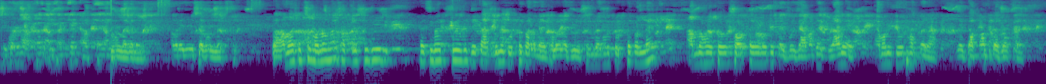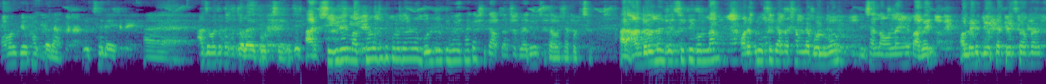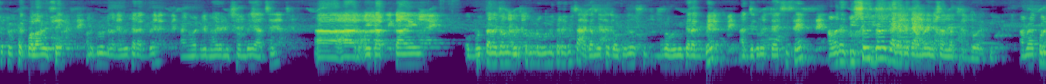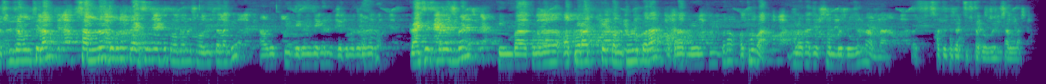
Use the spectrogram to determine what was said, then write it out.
ভালো লাগে না। আমার এই জিনিসটা ভালো লাগছে। তো আমার কাছে মনে হয় ছাত্র শিবির ফেস্টিভ্যাল শুরুতে যে কাজগুলো করতে পারে না ভালো কাজগুলো সেগুলো করতে পারলে আমরা হয়তো শর্ট টাইমের মধ্যে দেখব যে আমাদের গ্রামে এমন কেউ থাকবে না যে গাম্মত গাছ আছে এমন কেউ থাকবে না যে ছেলে আজেবাজে কাছে জড়ায় পড়ছে আর শিবিরের মাধ্যমে যদি কোনো ধরনের ভুল ত্রুটি হয়ে থাকে সেটা আপনার সব দেবেন সেটা আশা করছি। আর আন্দোলনের যে স্মৃতি বললাম অনেকগুলো স্মৃতি আমরা সামনে বলব ইনশাল্লাহ অনলাইনে পাবেন। অলরেডি দু একটা প্রেস কনফারেন্সে টুকটাক বলা হয়েছে অনেকগুলো রাখবেন। আমাদের ভাইয়ের নিঃসন্দেহে আহ, আর এই কাজটায় অভ্যুত্থানে যেমন গুরুত্বপূর্ণ ভূমিকা রেখেছে। আগামীতে সুন্দর ভূমিকা রাখবে আর যে কোনো ক্রাইসিসে আমাদের বিশ্ববিদ্যালয়ের জায়গা থেকে আমরা ইনশাল্লাহ থাকব আর কি। আমরা পরিস্থিতি যেমন ছিলাম, সামনেও যে কোনো ক্রাইসিসে যদি কোনো ধরনের সহযোগিতা লাগে আমাদেরকে যেখানে যেখানে যে কোনো ধরনের ক্রাইসিস ম্যানেজমেন্ট কিংবা কোনো ধরনের অপরাধকে কন্ট্রোল করা, অপরাধ নিয়ন্ত্রণ করা অথবা ভালো কাজের সমৃদ্ধির জন্য আমরা সাথে থাকার চেষ্টা করব ইনশাল্লাহ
